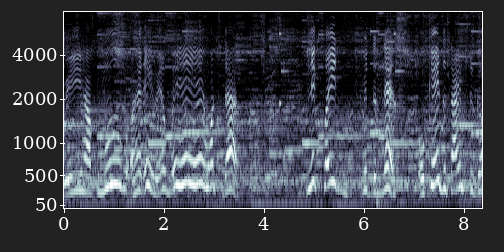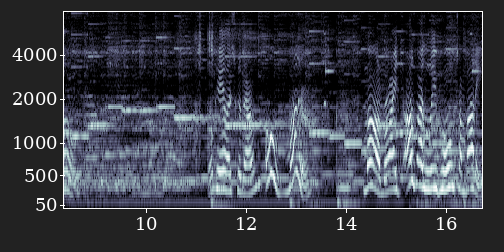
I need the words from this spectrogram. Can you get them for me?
we have to move ahead. Hey, hey, hey, what's that? Nick played with the nest. Okay, the time's to go. Okay, let's go down. Oh, mother. Mom, right, I'll gotta leave home somebody.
